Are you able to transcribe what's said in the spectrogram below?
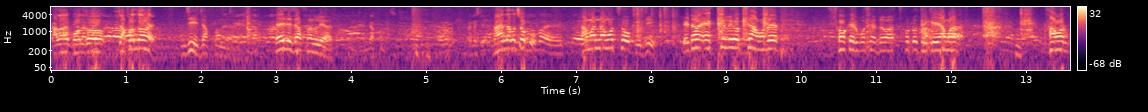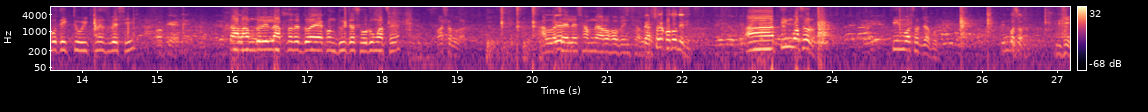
কালার বন্ধ। জাফরান দেওয়া হয় জি জাফরান এই যে জাফরান লেয়ার জাফরান আছে। Fantastic. ভাইয়ের নাম হচ্ছে অপু? আমার নাম হচ্ছে অপু জি। এটা অ্যাকচুয়ালি হচ্ছে আমাদের শখের বসে দেওয়া ছোট থেকেই আমার খাওয়ার প্রতি একটু উইকনেস বেশি। ওকে তা আলহামদুলিল্লাহ আপনাদের দোয়া এখন দুইটা শোরুম আছে। মাশাআল্লাহ। আল্লাহ চাইলে সামনে আরও হবে ইনশাল্লাহ ব্যবসাটা কতদিন? তিন বছর। তিন বছর যাব তিন বছর? জি।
